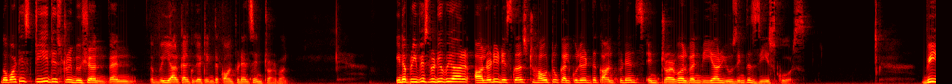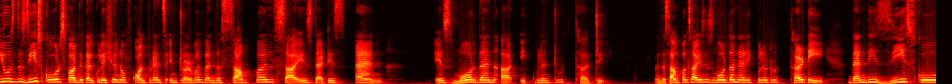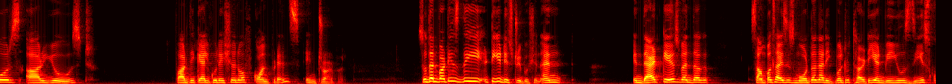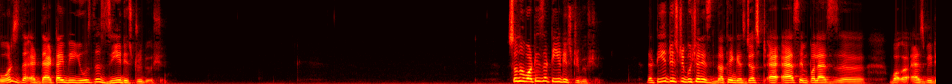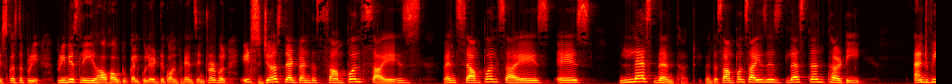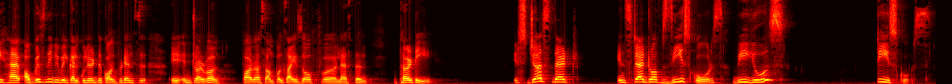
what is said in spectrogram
Now, what is t distribution when we are calculating the confidence interval? In a previous video, we are already discussed how to calculate the confidence interval when we are using the z-scores. We use the z-scores for the calculation of confidence interval when the sample size that is n is more than or equivalent to 30. When the sample size is more than or equal to 30, then the z-scores are used for the calculation of confidence interval. So then what is the t distribution? And in that case, when the sample size is more than or equal to 30 and we use z scores, the, at that time we use the z distribution. So now what is the t distribution? The t distribution is nothing, it's just a, as simple as uh, as we discussed the pre previously how, how to calculate the confidence interval it's just that when the sample size when sample size is less than 30 when the sample size is less than 30 and we have obviously we will calculate the confidence interval for a sample size of uh, less than 30 it's just that instead of z scores we use t scores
